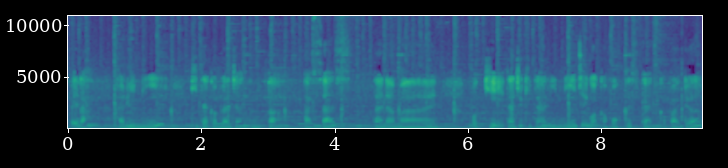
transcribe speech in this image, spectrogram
Baiklah, hari ini kita akan belajar tentang asas tanaman. Okey, tajuk kita hari ini cikgu akan fokuskan kepada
